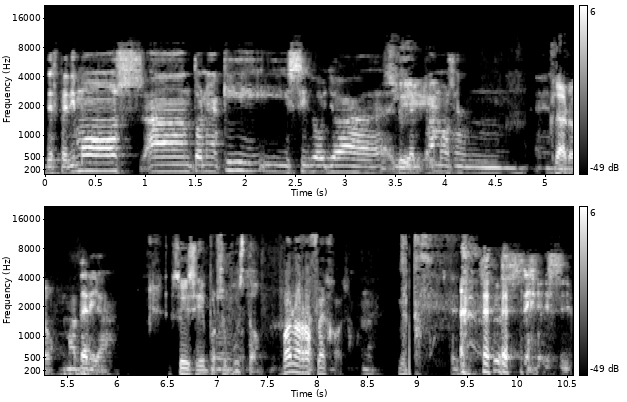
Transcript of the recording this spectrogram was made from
despedimos a Antonio aquí y sigo yo a- Sí. y entramos en, en Claro. materia. Sí, sí, por supuesto. Buenos reflejos. Sí, sí.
